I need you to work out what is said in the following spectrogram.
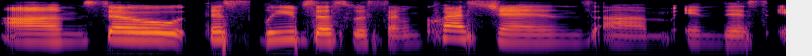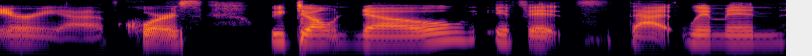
Um, so this leaves us with some questions um, in this area. Of course, we don't know if it's that women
